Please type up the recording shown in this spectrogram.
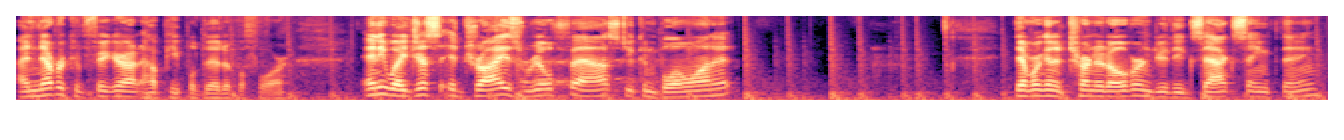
I never could figure out how people did it before. Anyway, just it dries real fast. You can blow on it. Then we're going to turn it over and do the exact same thing.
